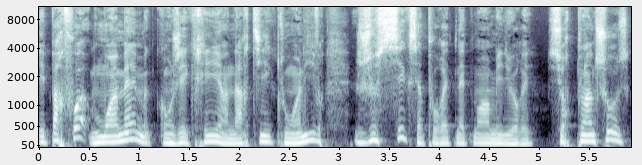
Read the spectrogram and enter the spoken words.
Et parfois, moi-même, quand j'écris un article ou un livre, je sais que ça pourrait être nettement amélioré sur plein de choses,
